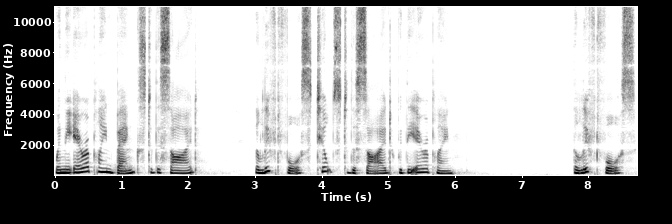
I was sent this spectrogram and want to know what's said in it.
When the aeroplane banks to the side, the lift force tilts to the side with the aeroplane. The lift force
